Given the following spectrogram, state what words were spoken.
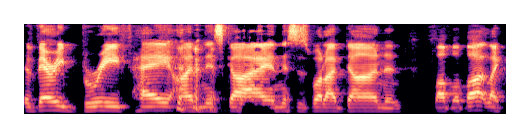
the very brief, hey, I'm this guy and this is what I've done and blah blah blah. Like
